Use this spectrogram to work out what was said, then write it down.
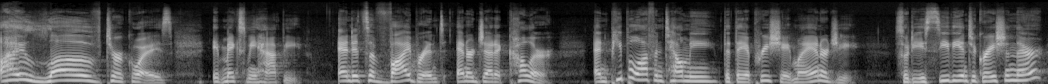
I love turquoise. It makes me happy. And it's a vibrant, energetic color. And people often tell me that they appreciate my energy. So, do you see the integration there?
